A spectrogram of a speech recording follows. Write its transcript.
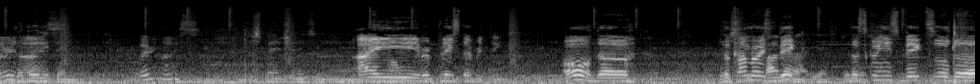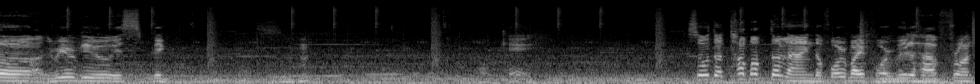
Very nice. 2010. Very nice. Suspension is. Uh, I mount- replaced everything. Oh, the the There's camera is camera, big. yes, the there's- screen is big, so the rear view is big. Mhm. Okay. So the top of the line, the 4x4 will have front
